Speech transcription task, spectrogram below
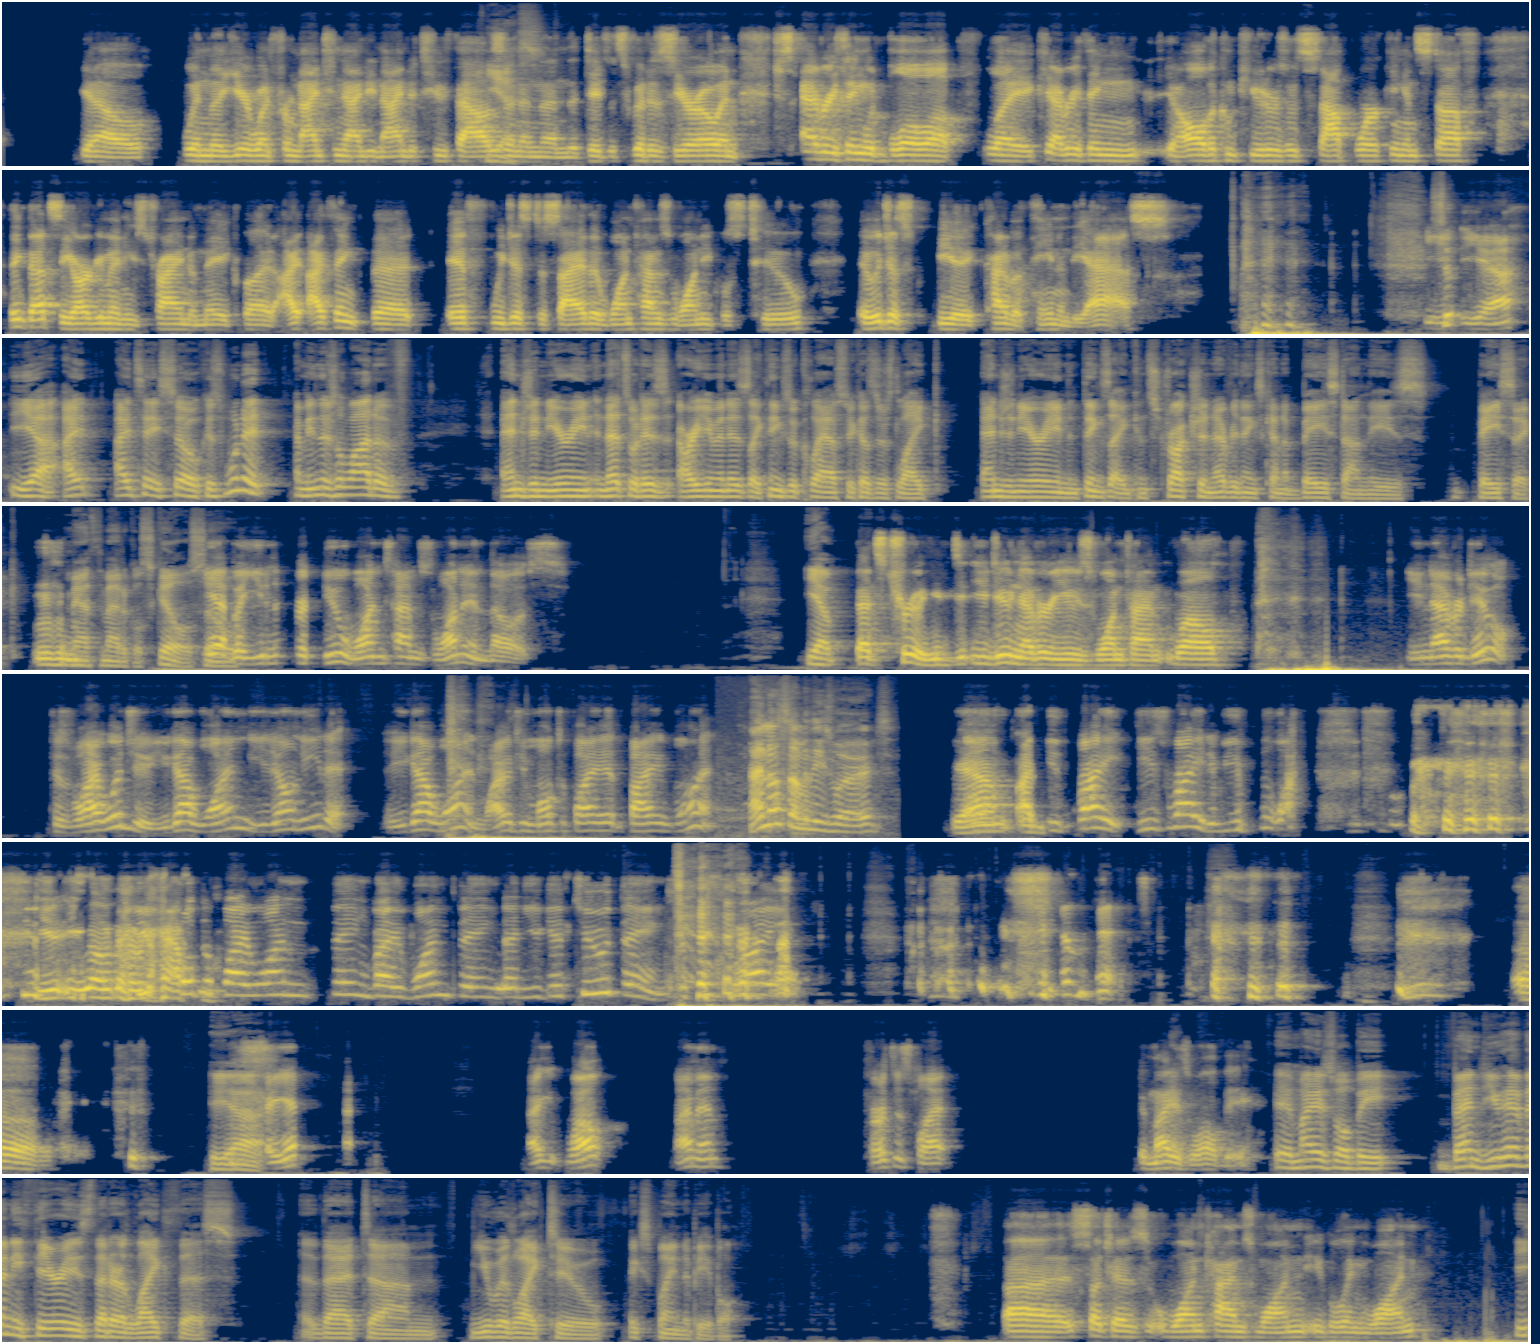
you know when the year went from 1999 to 2000 Yes. and then the digits go to zero and just everything would blow up like everything you know all the computers would stop working and stuff i think that's the argument he's trying to make but i, I think that if we just decide that one times one equals two it would just be a kind of a pain in the ass So- yeah. Yeah, I I'd say so because when it, I mean, there's a lot of engineering, and that's what his argument is. Like things would collapse because there's like engineering and things like construction. Everything's kind of based on these basic Mhm. mathematical skills. So, yeah, but you never do one times one in those. yeah, that's true you, d- you do never use one time well You never do. Because why would you? You got one, you don't need it. You got one. Why would you multiply it by one? I know some of these words. Yeah I, He's right. He's right. If you you, you don't ever you have to multiply one thing by one thing, then you get two things. Right. Damn it. oh yeah. Uh, Yeah. I well, I'm in. Earth is flat. it might as well be It might as well be. Ben, do you have any theories that are like this that um, you would like to explain to people? uh, such as one times one equaling one.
